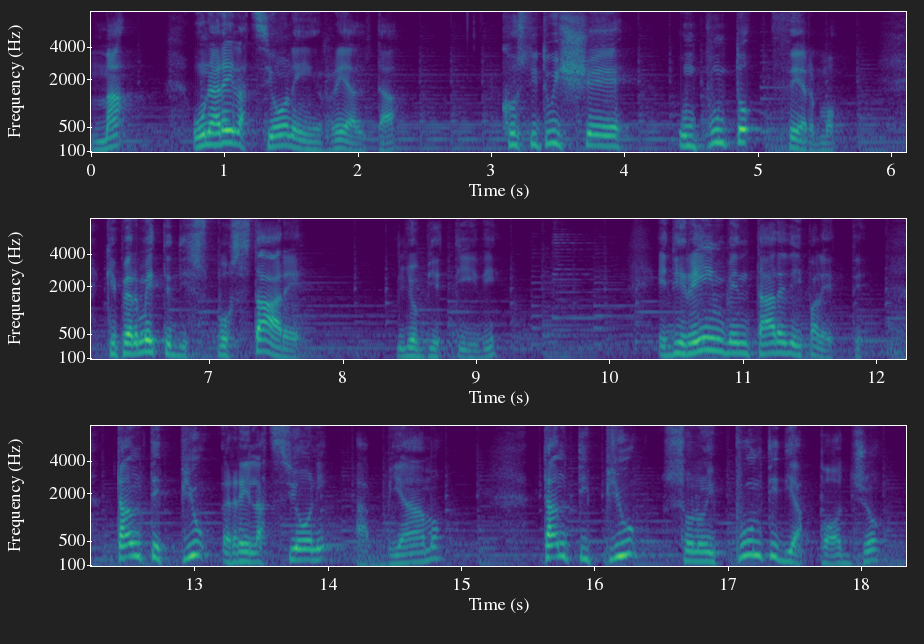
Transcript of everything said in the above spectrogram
Ma una relazione in realtà costituisce un punto fermo che permette di spostare gli obiettivi e di reinventare dei paletti tante più relazioni abbiamo, tanti più sono i punti di appoggio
